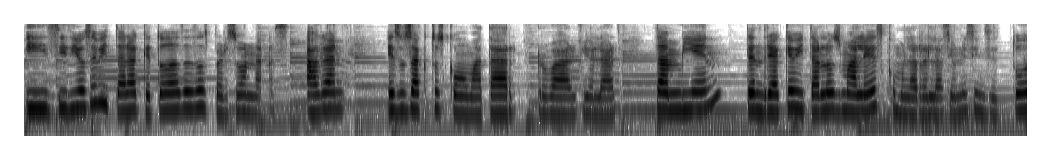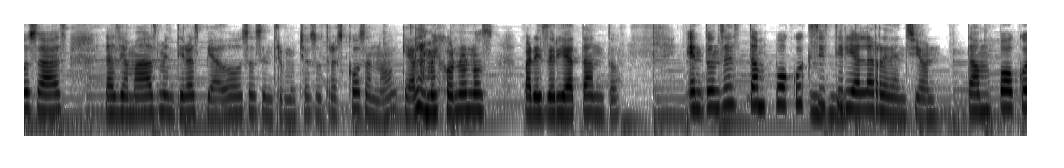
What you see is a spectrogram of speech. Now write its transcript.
Y si Dios evitara que todas esas personas hagan esos actos como matar, robar, violar, también tendría que evitar los males como las relaciones incestuosas, las llamadas mentiras piadosas, entre muchas otras cosas, ¿no? Que a lo mejor no nos parecería tanto. Entonces tampoco existiría la redención, tampoco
